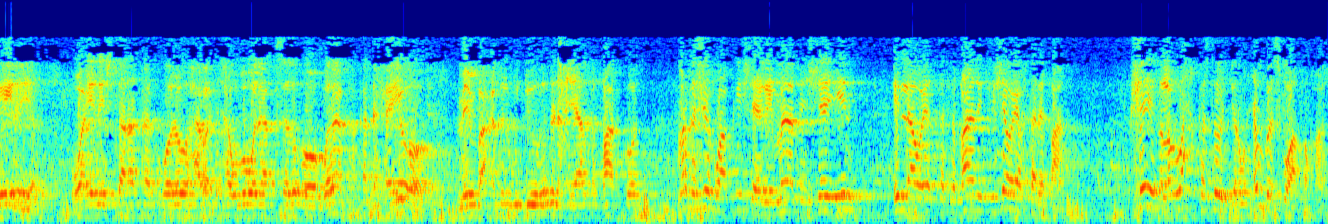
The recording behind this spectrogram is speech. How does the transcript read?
geynaya wain ishtarakat walow hawba wadaagsado oo wadaagka ka dhaxeeyo oo min bacdi lwujuuhi dhinacyaalka qaarkood marka sheikh waa kii sheegay maa min shayin ilaa wayatafiqaani fi shay wayaftariqaan shay laba wax kastoo jira waxunba isku waafaqaan.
